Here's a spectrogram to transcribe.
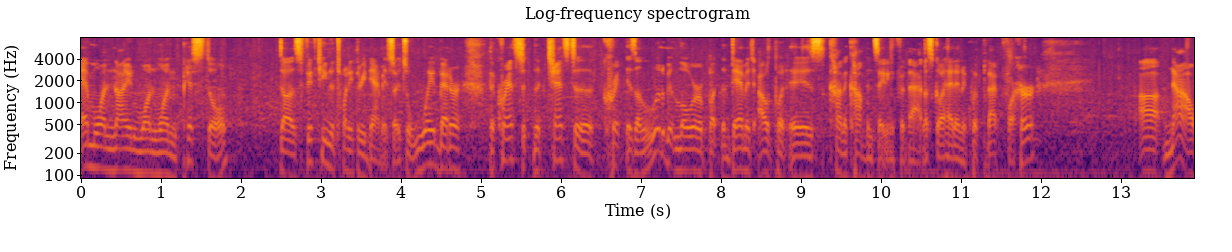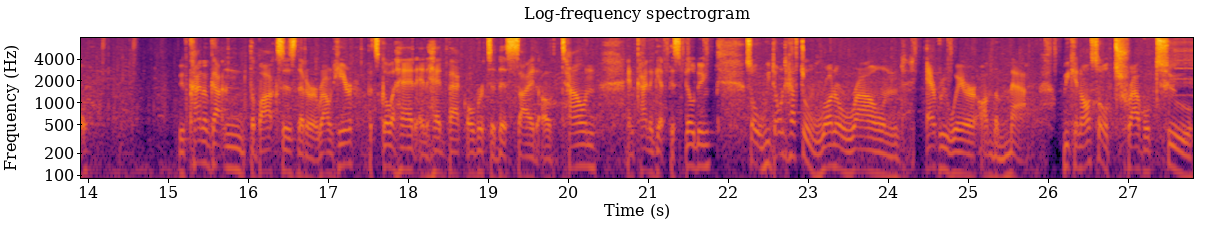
m1911 pistol does 15 to 23 damage so it's way better. The chance the chance to crit is a little bit lower but the damage output is kind of compensating for that. Let's go ahead and equip that for her. Uh, now We've kind of gotten the boxes that are around here. Let's go ahead and head back over to this side of town and kind of get this building. So we don't have to run around everywhere on the map. We can also travel to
